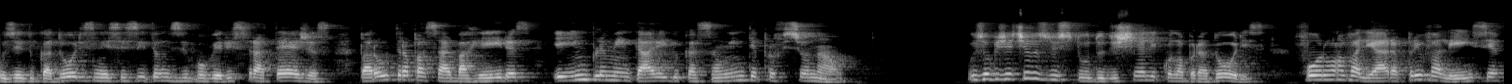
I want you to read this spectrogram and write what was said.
Os educadores necessitam desenvolver estratégias para ultrapassar barreiras e implementar a educação interprofissional. Os objetivos do estudo de Shelley e colaboradores foram avaliar a prevalência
